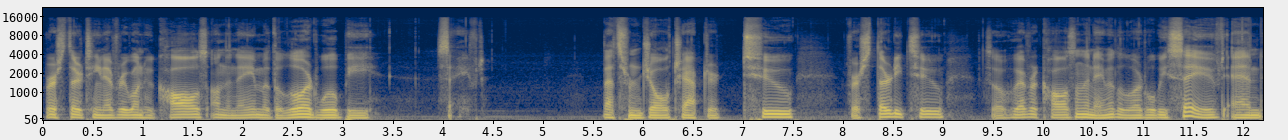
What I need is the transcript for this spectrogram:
Verse 13 Everyone who calls on the name of the Lord will be saved. That's from Joel chapter 2, verse 32. So whoever calls on the name of the Lord will be saved. And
